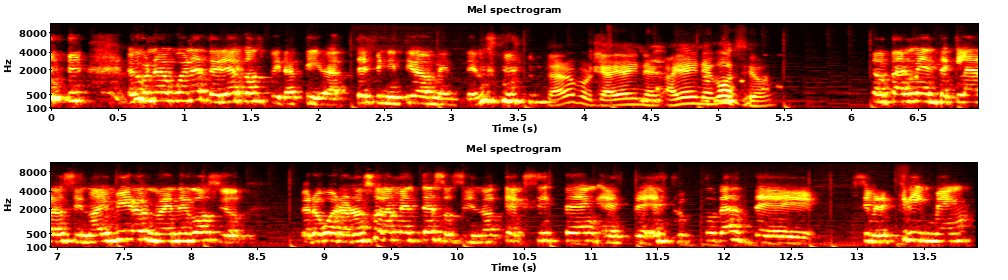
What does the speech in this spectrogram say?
es una buena teoría conspirativa, definitivamente. Claro, porque ahí hay, ahí hay negocio. Totalmente, claro, si no hay virus no hay negocio. Pero bueno, no solamente eso, sino que existen este, estructuras de cibercrimen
